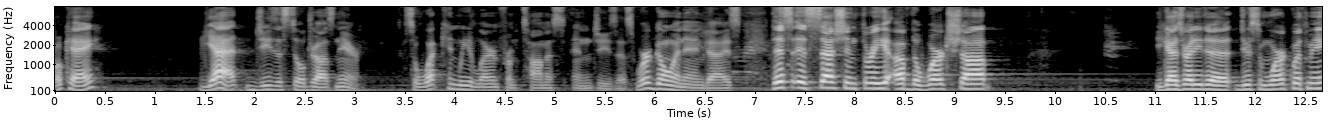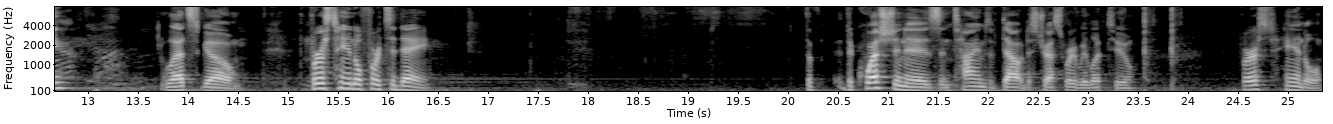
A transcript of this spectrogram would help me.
Okay. Yet, Jesus still draws near. So, what can we learn from Thomas and Jesus? We're going in, guys. This is session three of the workshop. You guys ready to do some work with me? Let's go. First handle for today. The, the question is in times of doubt, distress, where do we look to? First handle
